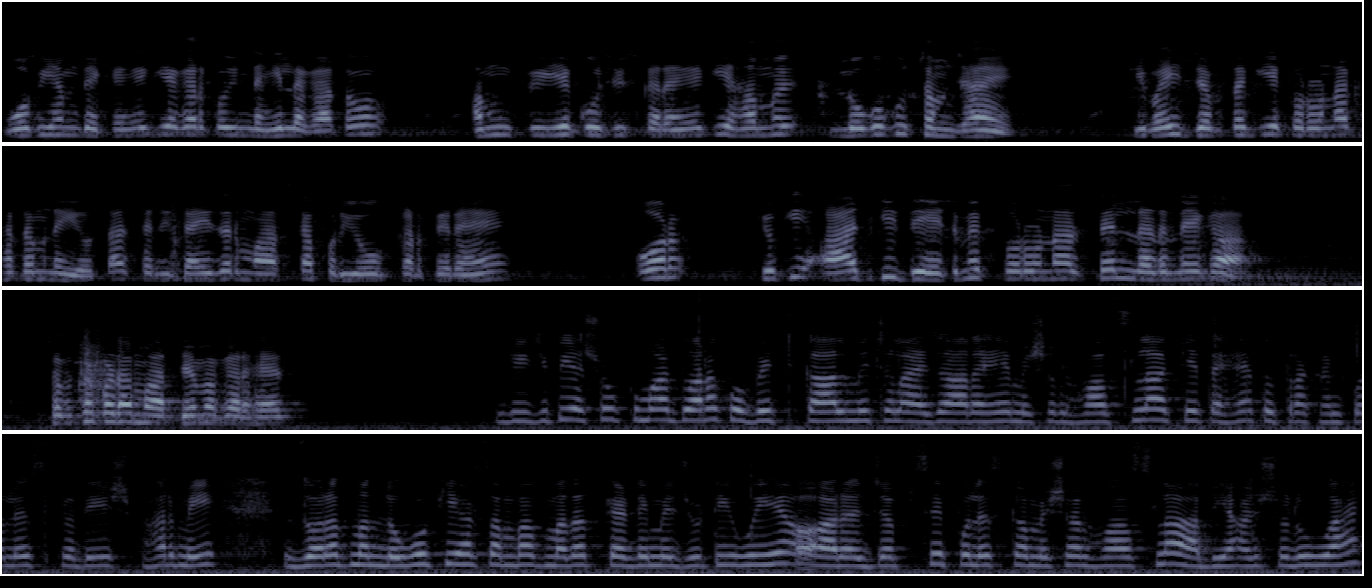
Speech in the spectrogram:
वो भी हम देखेंगे कि अगर कोई नहीं लगा तो हम ये कोशिश करेंगे कि हम लोगों को समझाएँ कि भाई जब तक ये कोरोना ख़त्म नहीं होता सैनिटाइज़र मास्क का प्रयोग करते रहें और क्योंकि आज की डेट में कोरोना से लड़ने का सबसे बड़ा माध्यम अगर है डीजीपी अशोक कुमार द्वारा कोविड काल में चलाए जा रहे मिशन हौसला के तहत उत्तराखंड पुलिस प्रदेश भर में जरूरतमंद लोगों की हर संभव मदद करने में जुटी हुई है और जब से पुलिस का मिशन हौसला अभियान शुरू हुआ है,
